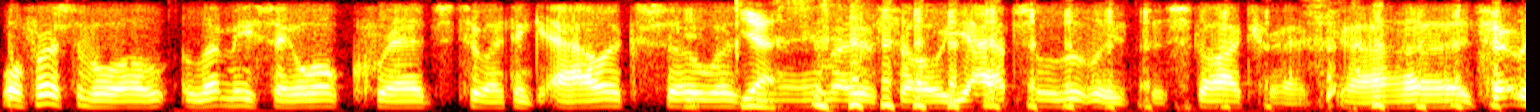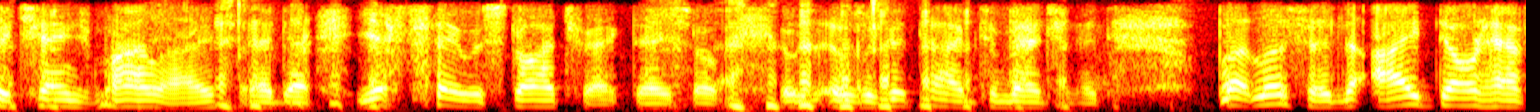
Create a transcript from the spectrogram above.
Well, first of all, let me say all creds to I think Alex uh, was yes. the name. so yeah, absolutely to Star Trek. Uh, it certainly changed my life. And uh, yesterday was Star Trek Day, so it was, it was a good time to mention it. But listen, I don't have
